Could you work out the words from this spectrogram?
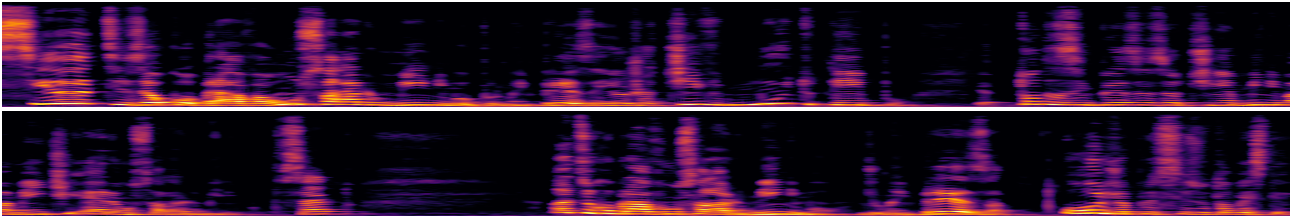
Se antes eu cobrava um salário mínimo por uma empresa, e eu já tive muito tempo, todas as empresas eu tinha minimamente era um salário mínimo, tá certo? Antes eu cobrava um salário mínimo de uma empresa, hoje eu preciso talvez ter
